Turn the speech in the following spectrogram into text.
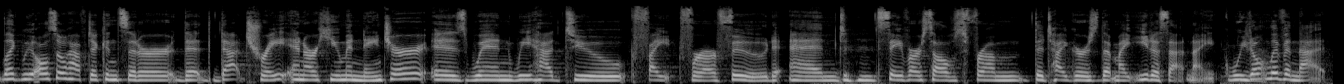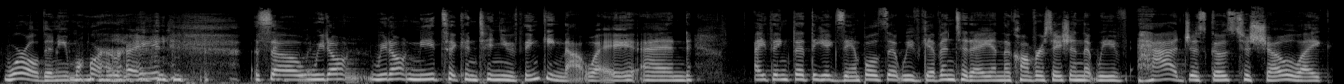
like we also have to consider that that trait in our human nature is when we had to fight for our food and mm-hmm. save ourselves from the tigers that might eat us at night. We don't live in that world anymore, right? so we don't we don't need to continue thinking that way and I think that the examples that we've given today and the conversation that we've had just goes to show like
